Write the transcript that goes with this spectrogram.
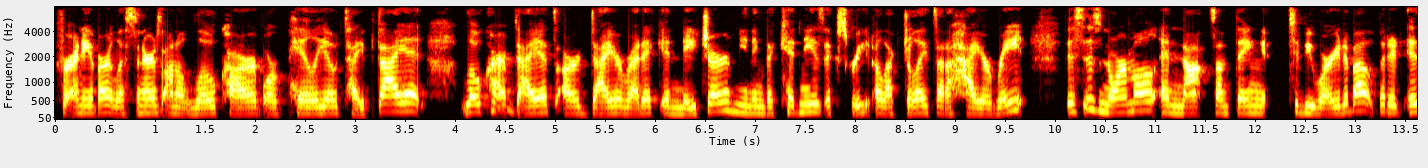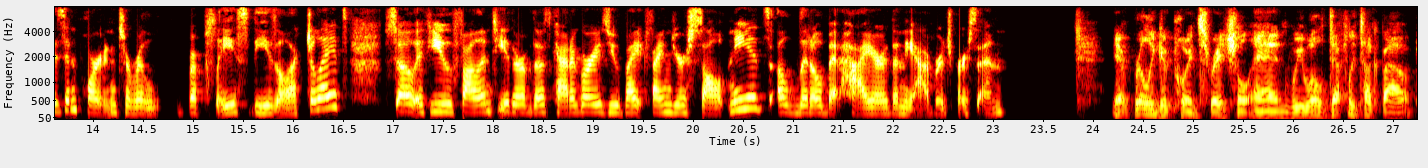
for any of our listeners on a low carb or paleo type diet. Low carb diets are diuretic in nature, meaning the kidneys excrete electrolytes at a higher rate. This is normal and not something to be worried about, but it is important to re- replace these electrolytes. So if you fall into either of those categories, you might find your salt needs a little bit higher than the average person. Yeah, really good points, Rachel. And we will definitely talk about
